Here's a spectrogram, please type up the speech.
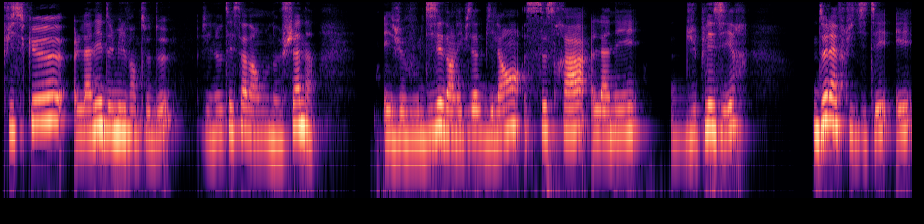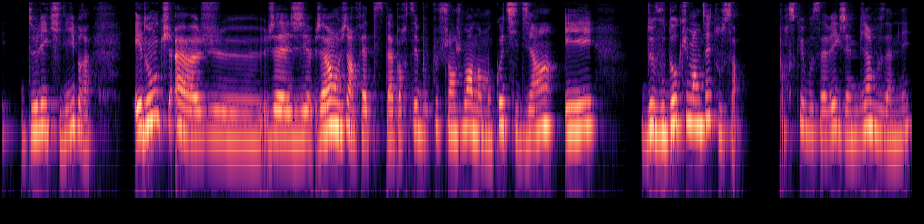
Puisque l'année 2022, j'ai noté ça dans mon Notion, et je vous le disais dans l'épisode bilan, ce sera l'année du plaisir, de la fluidité et de l'équilibre. Et donc, euh, j'avais envie en fait d'apporter beaucoup de changements dans mon quotidien et de vous documenter tout ça. Parce que vous savez que j'aime bien vous amener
